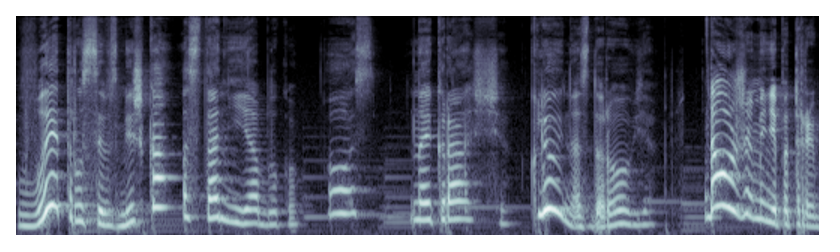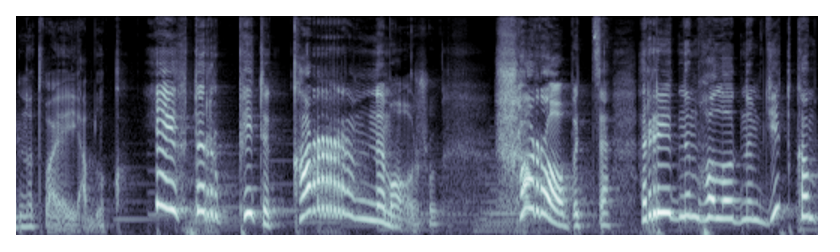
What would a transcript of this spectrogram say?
витрусив з мішка останнє яблуко. Ось найкраще, клюй на здоров'я. Дуже мені потрібно твоє яблуко. Я їх терпіти кар не можу. Що робиться? Рідним голодним діткам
